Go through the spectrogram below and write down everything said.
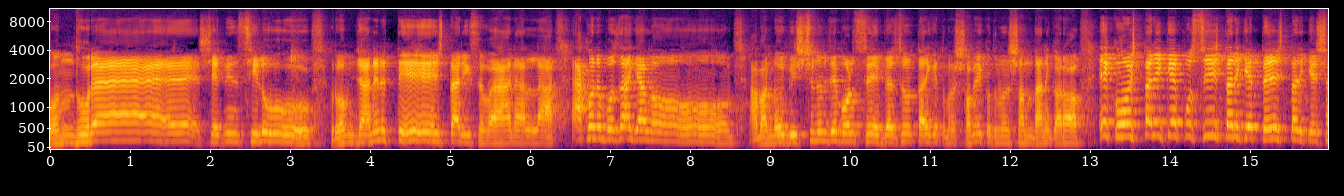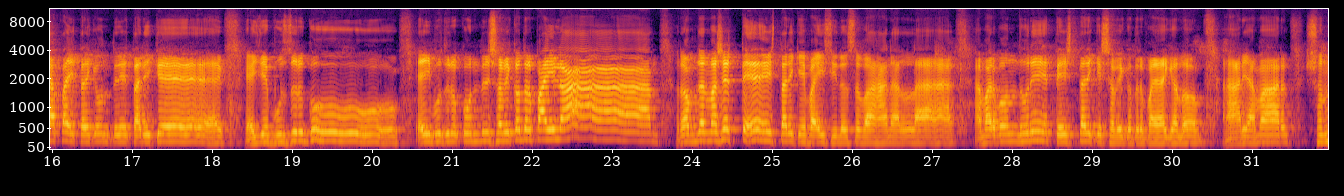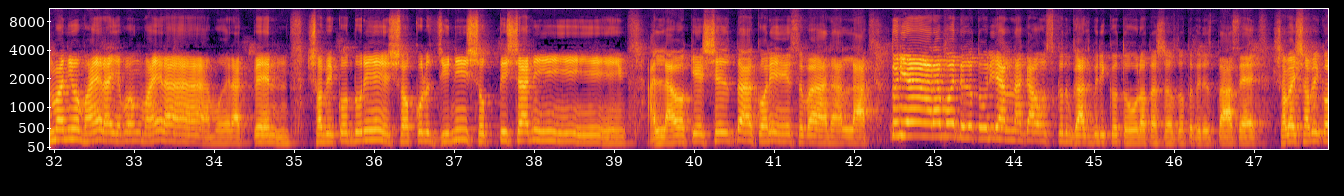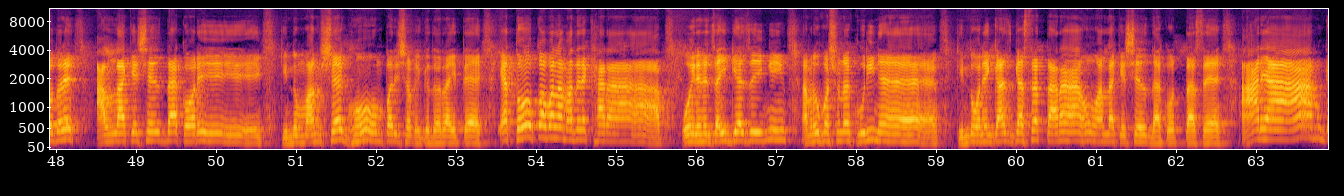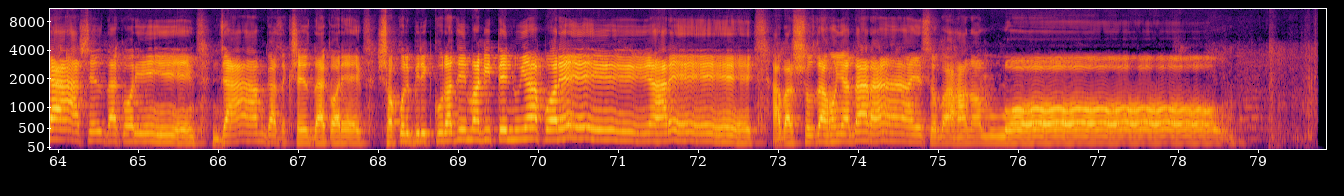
বন্ধুরা, সেদিন ছিল রমজানের তেইশ তারিখ সোহান আল্লাহ এখন বোঝা গেল, আমার নবী বিষ্ণু যে বলছে বেসর তারিখে তোমরা সবাই কত সন্ধান করো। একুশ তারিখে, পঁচিশ তারিখে, তেইশ তারিখে, সাতাইশ তারিখে, উনত্রিশ তারিখে। এই যে বুজুর্গ, এই বুজুর্গ কোন দিন সবাই কত পাইলাম? রমজান মাসের তেইশ তারিখে পাইছিল সুবাহান আল্লাহ আমার বন্ধুরে তেইশ তারিখে সবে কত পাওয়া গেল। আরে আমার সম্মানীয় ভাইয়েরা এবং মায়েরা, মনে রাখবেন, সবে কদরে সকল জিনিস শক্তিশালী। আল্লাহকে সেজদা করে সুবাহান আল্লাহ দুনিয়ার মধ্যে যত উলি আল্লাহ গাছ কুতুব গাছ বৃক্ষ তৌলতা যত ফেরেস্তা আছে, সবাই সবাই কদরে আল্লাহকে সেজদা করে। কিন্তু মানুষে ঘুম পারি সবাইকে রাইতে। এত কপাল আমাদের খারাপ। ওই ময়ূরের জায়গা জায়গায় আমরা উপাসনা করি না। কিন্তু অনেক গাছ গাছরা তারাও আল্লাহকে সেজদা করতেছে। আরে আম গাছ সেজদা করে জাম গাছ সেজদা করে। সকল বৃক্ষরা যে মাটিতে নুয়া পড়ে। আরে আবার সোজা হইয়া দাঁড়ায় সোবাহান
